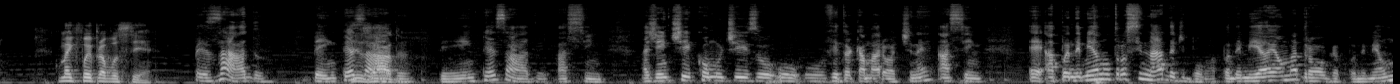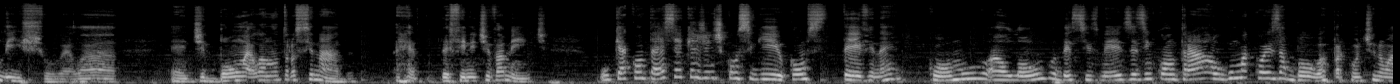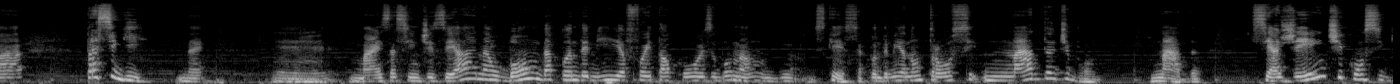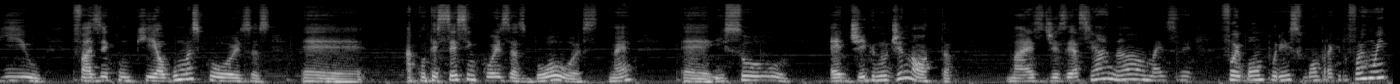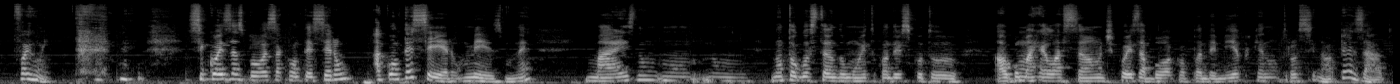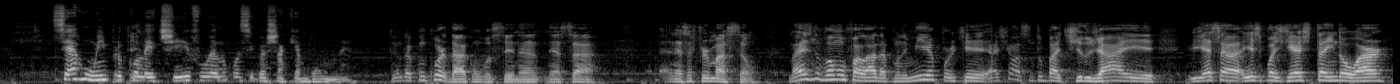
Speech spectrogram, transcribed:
Como é que foi para você? Pesado, bem pesado, pesado, bem pesado. Assim, a gente, como diz o, o, o Vitor Camarote, né? Assim, é, a pandemia não trouxe nada de bom. A pandemia é uma droga, a pandemia é um lixo. Ela, é, de bom, ela não trouxe nada, definitivamente. O que acontece é que a gente conseguiu, teve, né? Como ao longo desses meses encontrar alguma coisa boa para continuar, para seguir, né? É, uhum. mas assim, dizer, ah, não, o bom da pandemia foi tal coisa, bom, não, não, esqueça, a pandemia não trouxe nada de bom, nada. Se a gente conseguiu fazer com que algumas coisas é, acontecessem coisas boas, né? É, isso é digno de nota. Mas dizer assim, ah, não, mas foi bom por isso, bom para aquilo, foi ruim, foi ruim. Se coisas boas aconteceram, aconteceram mesmo, né? Mas não, não, não, não tô gostando muito quando eu escuto alguma relação de coisa boa com a pandemia, porque não trouxe, não. É pesado. Se é ruim para o coletivo, eu não consigo achar que é bom, né? Tendo a concordar com você né, nessa, nessa afirmação. Mas não vamos falar da pandemia, porque acho que é um assunto batido já e, e essa, esse podcast está indo ao ar.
